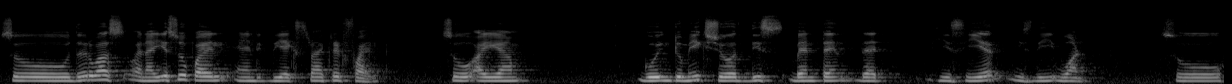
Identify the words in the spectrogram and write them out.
So there was an ISO file and the extracted file. So I am going to make sure this Ben 10 that is here is the one. So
